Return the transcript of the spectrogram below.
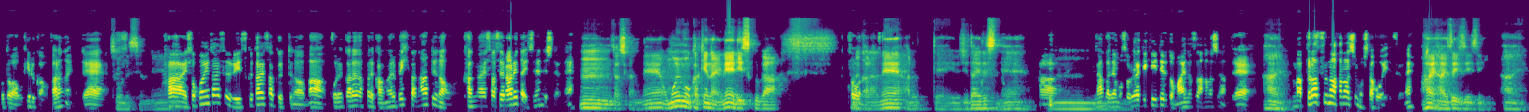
ことが起きるかわからないので、そうですよね。はい。そこに対するリスク対策っていうのは、まあ、これからやっぱり考えるべきかなっていうのを考えさせられた一年でしたよね。うん、確かにね。思いもかけないね、リスクが、これからね、あるっていう時代ですね。はいうんなんかでもそれだけ聞いてるとマイナスな話なんで、はい。まあ、プラスの話もした方がいいですよね。はいはい、ぜひぜひぜひ。はい。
